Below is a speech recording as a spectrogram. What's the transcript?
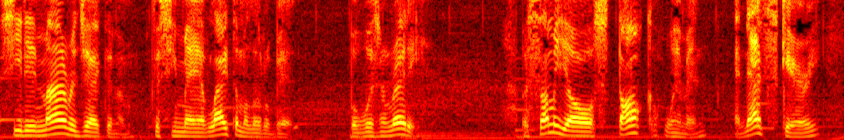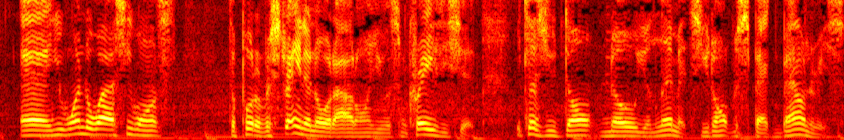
she didn't mind rejecting him because she may have liked him a little bit, but wasn't ready. But some of y'all stalk women, and that's scary, and you wonder why she wants to put a restraining order out on you or some crazy shit because you don't know your limits, you don't respect boundaries.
